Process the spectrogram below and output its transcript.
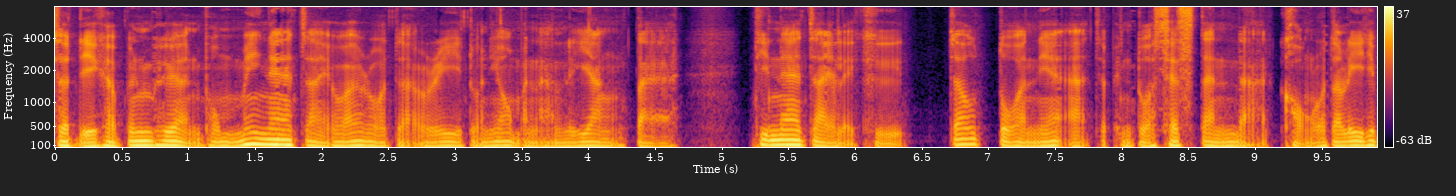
สวัสดีครับเพื่อนๆ ผมไม่แน่ใจว่าโรตารี่ตัวนี้ออกมานานหรือยัง แต่ที่แน่ใจเลยคือเจ้าตัวนี้อาจจะเป็นตัวเซตสแตนดาร์ดของโรตารี่ที่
